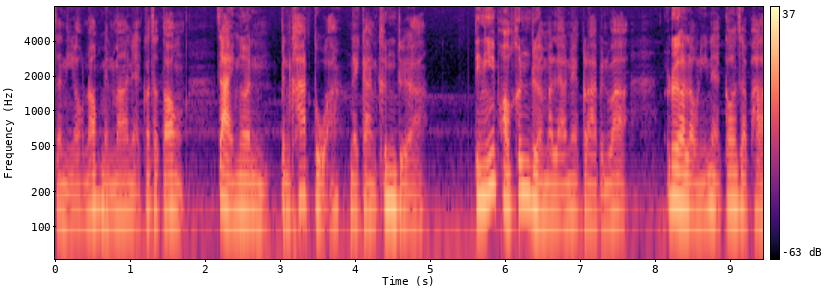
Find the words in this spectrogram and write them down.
จะหนีออกนอกเมียนมาเนี่ยก็จะต้องจ่ายเงินเป็นค่าตั๋วในการขึ้นเรือ ทีนี้พอขึ้นเรือมาแล้วเนี่ยกลายเป็นว่าเรือเหล่านี้เนี่ยก็จะพา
